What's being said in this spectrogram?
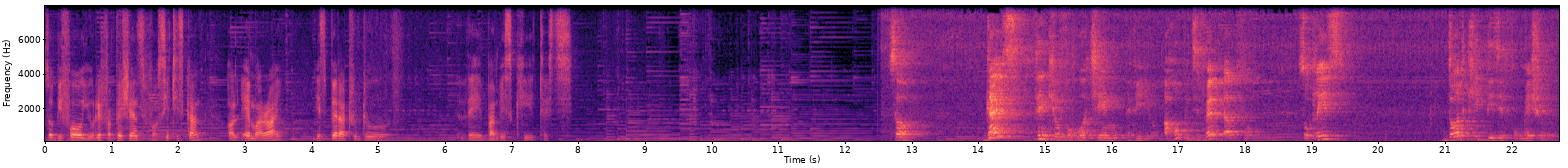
So before you refer patients for CT scan or MRI, it's better to do the Babinski tests. So, guys, thank you for watching the video. I hope it is very helpful. So please, don't keep this information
